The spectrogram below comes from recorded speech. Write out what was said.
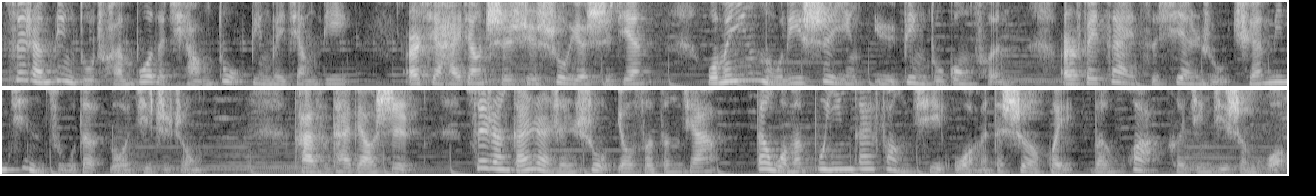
虽然病毒传播的强度并未降低。而且还将持续数月时间。我们应努力适应与病毒共存，而非再次陷入全民禁足的逻辑之中。卡斯泰表示，虽然感染人数有所增加，但我们不应该放弃我们的社会、文化和经济生活。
